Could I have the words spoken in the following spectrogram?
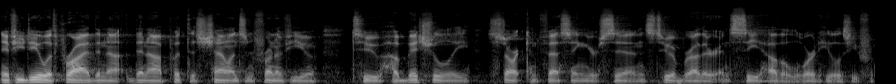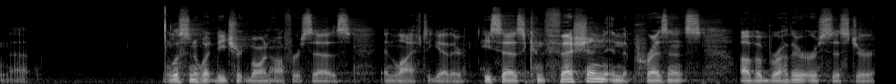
And if you deal with pride, then I, then I put this challenge in front of you to habitually start confessing your sins to a brother and see how the Lord heals you from that. Listen to what Dietrich Bonhoeffer says in Life Together. He says, Confession in the presence of a brother or sister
